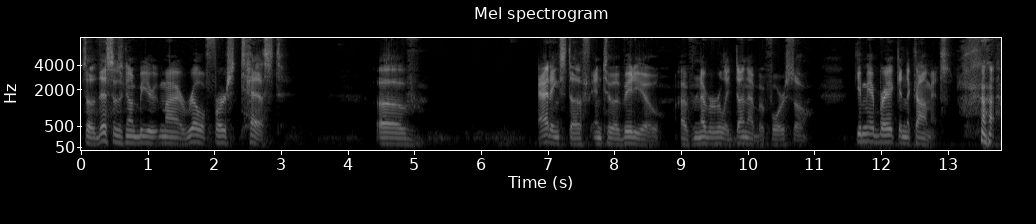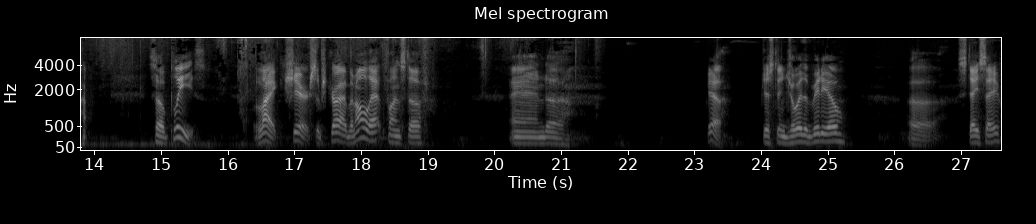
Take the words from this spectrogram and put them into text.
So this is going to be my real first test of adding stuff into a video. I've never really done that before, so give me a break in the comments. so please like, share, subscribe, and all that fun stuff. And uh, yeah, just enjoy the video. Uh, stay safe.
